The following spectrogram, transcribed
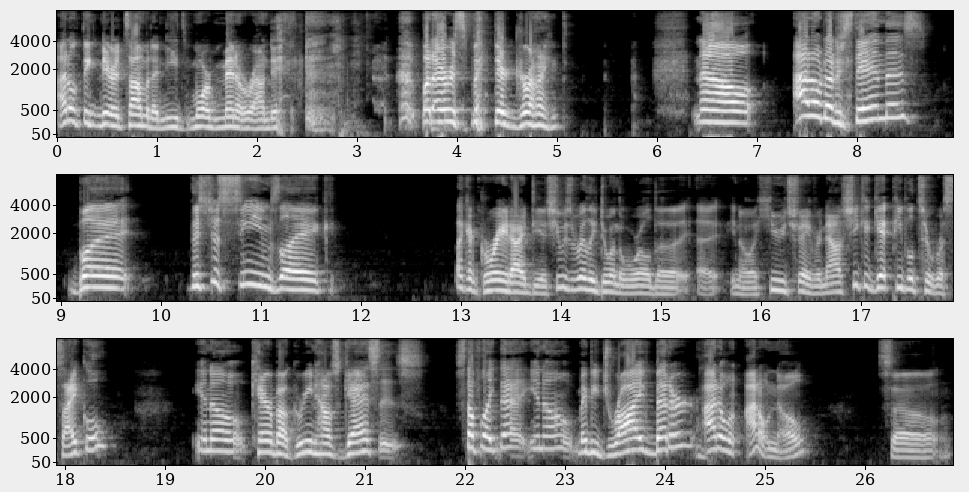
I don't think Nier Automata needs more men around it. but I respect their grind. Now, I don't understand this, but this just seems like like a great idea. She was really doing the world a, a you know a huge favor. Now, if she could get people to recycle, you know, care about greenhouse gases, stuff like that, you know, maybe drive better. I don't I don't know. So,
